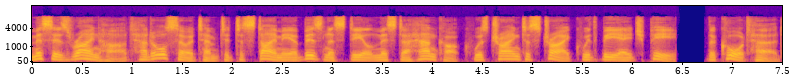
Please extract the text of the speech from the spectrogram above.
Mrs. Rinehart had also attempted to stymie a business deal Mr. Hancock was trying to strike with BHP, the court heard.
